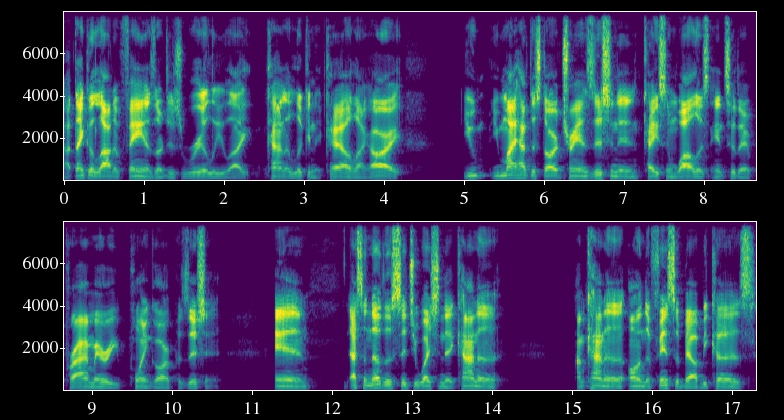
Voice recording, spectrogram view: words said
I think a lot of fans are just really like kind of looking at Cal like, all right, you you might have to start transitioning Cason Wallace into that primary point guard position. And that's another situation that kind of I'm kind of on the fence about because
